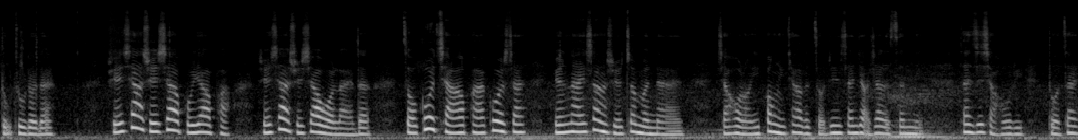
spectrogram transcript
堵住，对不对？学校学校不要跑，学校学校我来了。走过桥，爬过山，原来上学这么难。小火龙一蹦一跳的走进山脚下的森林，三只小狐狸躲在。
